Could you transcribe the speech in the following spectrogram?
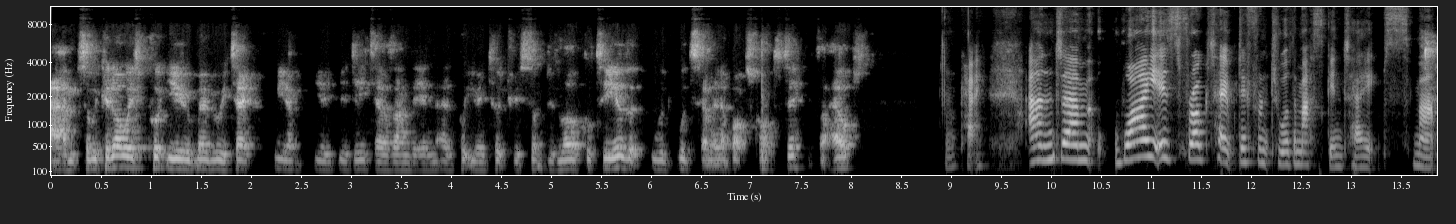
Um, so we could always put you, maybe we take you know, your, your details, Andy, and, and, put you in touch with somebody local to you that would, would sell in a box quantity, if that helps. Okay. And um, why is frog tape different to other masking tapes, Matt?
